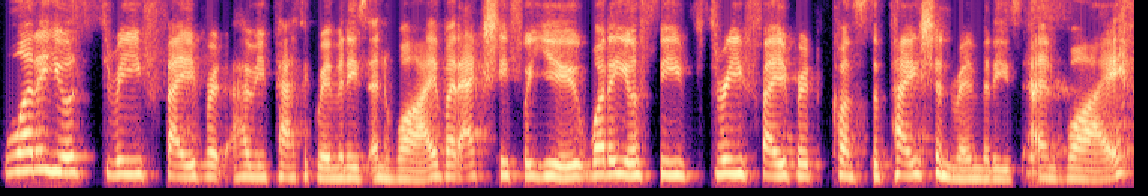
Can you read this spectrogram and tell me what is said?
What are your three favorite homeopathic remedies and why? But actually, for you, what are your th- three favorite constipation remedies and why?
